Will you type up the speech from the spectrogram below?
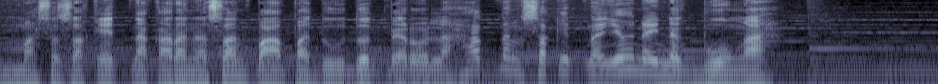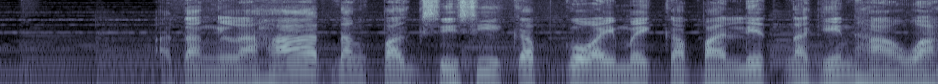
masasakit na karanasan papadudot pero lahat ng sakit na yon ay nagbunga. At ang lahat ng pagsisikap ko ay may kapalit na ginhawa.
